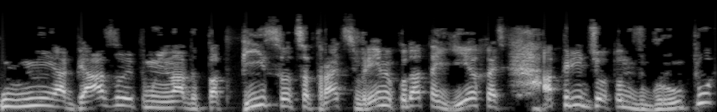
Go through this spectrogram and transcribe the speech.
не обязывает, ему не надо подписываться, тратить время куда-то ехать, а перейдет он в группу, группу,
